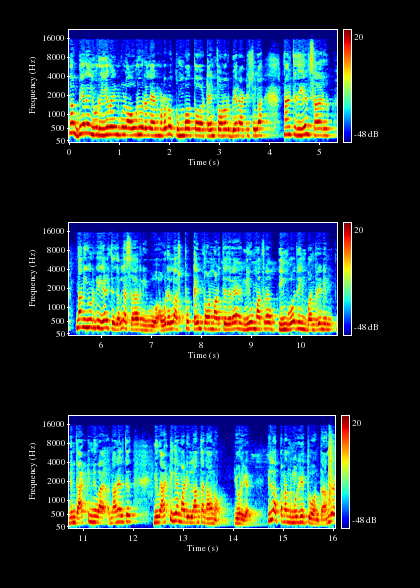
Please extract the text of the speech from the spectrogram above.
ನಾನು ಬೇರೆ ಇವರು ಹೀರೋಯಿನ್ಗಳು ಅವ್ರು ಇವರೆಲ್ಲ ಏನು ಮಾಡೋರು, ತುಂಬ ಟೈಮ್ ತೊಗೊಂಡವ್ರು ಬೇರೆ ಆರ್ಟಿಸ್ಟ್ ಎಲ್ಲ, ನಾನು ಹೇಳ್ತಿದ್ದೆ, ಏನು ಸರ್ ನಾನು ಇವ್ರಿಗೆ ಹೇಳ್ತಿದ್ದಲ್ಲ ಸರ್ ನೀವು ಅವರೆಲ್ಲ ಅಷ್ಟು ಟೈಮ್ ತೊಗೊಂಡು ಮಾಡ್ತಿದ್ದಾರೆ ನೀವು ಮಾತ್ರ ಹಿಂಗೆ ಹೋದ್ರೆ ಹಿಂಗೆ ಬಂದ್ರಿ ನಿಮ್ಮ ನಿಮ್ದು ಆ್ಯಕ್ಟಿಂಗ್ ನೀವು, ನಾನು ಹೇಳ್ತಿದ್ದೆ ನೀವು ಆ್ಯಕ್ಟಿಂಗೇ ಮಾಡಿಲ್ಲ ಅಂತ ನಾನು ಇವರಿಗೆ. ಇಲ್ಲಪ್ಪ, ನಂದು ಮುಗೀತು ಅಂತ. ಅಂದರೆ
